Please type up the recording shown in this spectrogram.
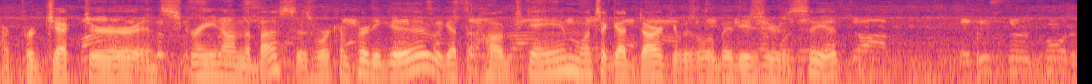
Our projector and screen on the bus is working pretty good. We got the Hogs game. Once it got dark, it was a little bit easier to see it. In this third quarter.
